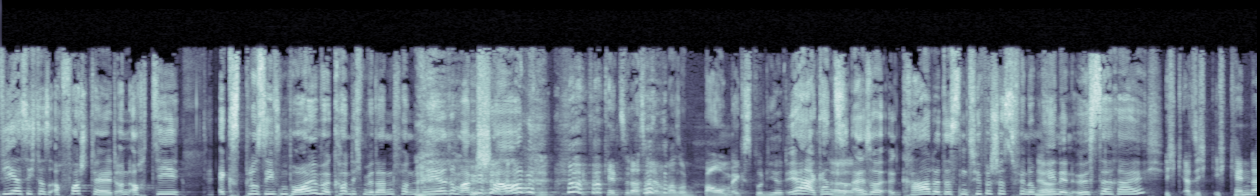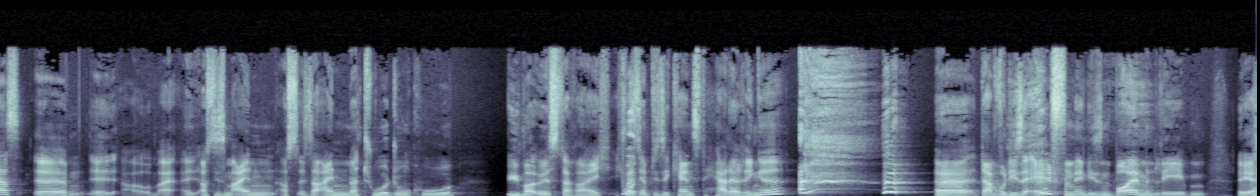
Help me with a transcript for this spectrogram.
Wie er sich das auch vorstellt. Und auch die explosiven Bäume konnte ich mir dann von näherem anschauen. Kennst du das, wenn einfach mal so ein Baum explodiert? ja, ganz, Ähm, also äh, gerade das ist ein typisches Phänomen Ja. in Österreich. Ich, also ich, ich kenne das ähm, äh, aus diesem einen, aus dieser einen Naturdoku über Österreich. Ich Wo- weiß nicht, ob du sie kennst, Herr der Ringe. äh, da, wo diese Elfen in diesen Bäumen leben. Ja.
